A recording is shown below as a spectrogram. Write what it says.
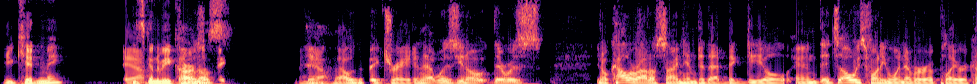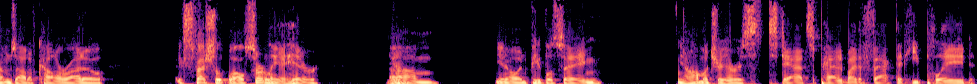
you kidding me? Yeah. He's going to be Cardinals. big- Yeah, that was a big trade, and that was you know there was you know Colorado signed him to that big deal, and it's always funny whenever a player comes out of Colorado, especially well certainly a hitter, Yeah. um, you know, and people saying, you know, how much are his stats padded by the fact that he played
